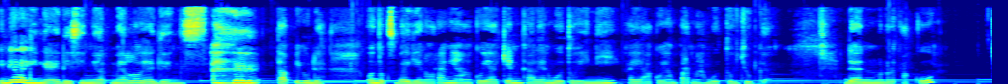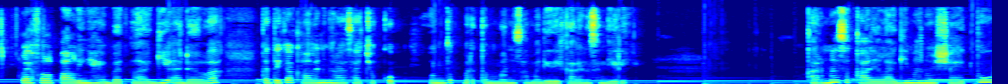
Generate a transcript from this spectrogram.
Ini lagi nggak edisi melo ya, gengs. Tapi udah untuk sebagian orang yang aku yakin kalian butuh ini, kayak aku yang pernah butuh juga. Dan menurut aku, level paling hebat lagi adalah ketika kalian ngerasa cukup untuk berteman sama diri kalian sendiri. Karena sekali lagi manusia itu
